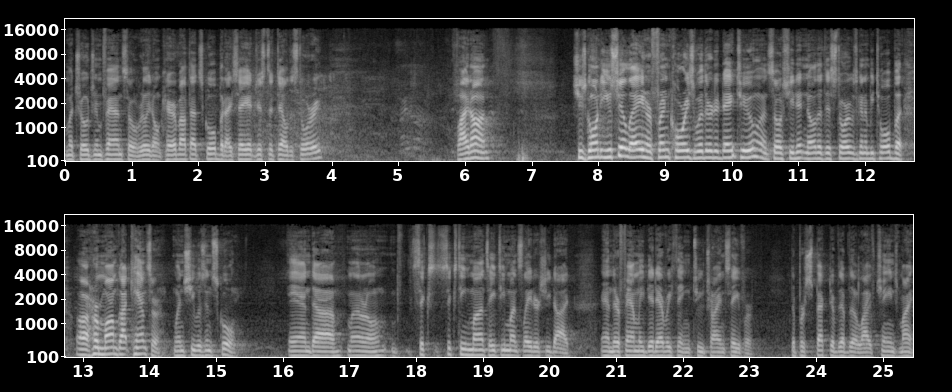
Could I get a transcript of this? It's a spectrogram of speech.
I'm a Trojan fan, so really don't care about that school, but I say it just to tell the story. Fight on. She was going to UCLA. Her friend Corey's with her today, too, and so she didn't know that this story was going to be told. But uh, her mom got cancer when she was in school. And uh, I don't know, six, 16 months, 18 months later, she died. And their family did everything to try and save her. The perspective of their life changed. My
